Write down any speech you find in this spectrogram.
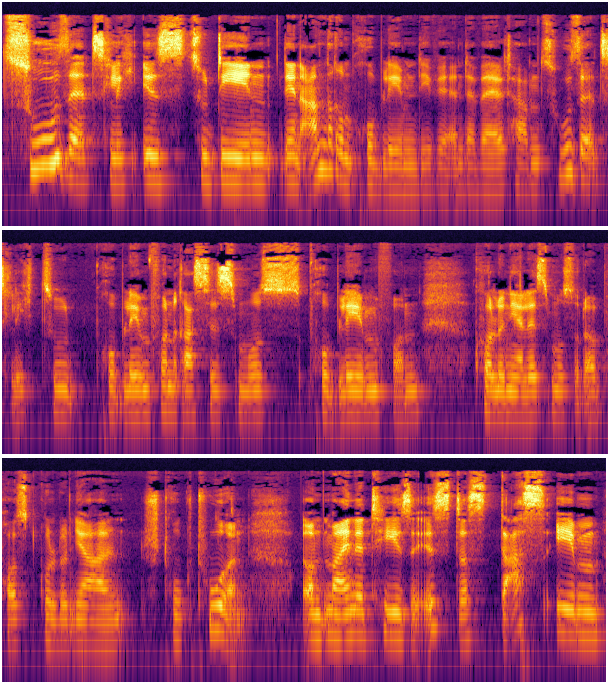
zusätzlich ist zu den, den anderen Problemen, die wir in der Welt haben, zusätzlich zu Problemen von Rassismus, Problemen von Kolonialismus oder postkolonialen Strukturen. Und meine These ist, dass das eben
